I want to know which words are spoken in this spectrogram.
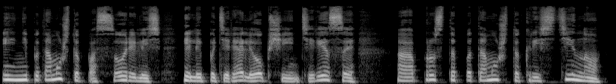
И не потому, что поссорились или потеряли общие интересы, а просто потому, что Кристину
